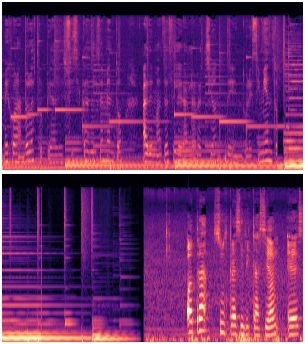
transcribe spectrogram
mejorando las propiedades físicas del cemento, además de acelerar la reacción de endurecimiento. Otra subclasificación es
